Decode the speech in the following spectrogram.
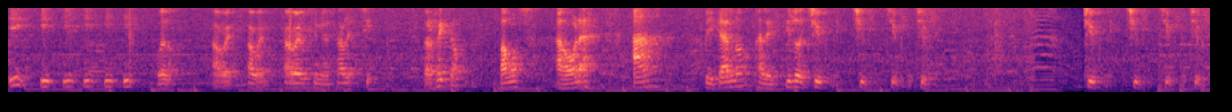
y, y, y, y, y, bueno, a ver, a ver, a ver si me sale, sí, perfecto. Vamos ahora a picarlo al estilo chifle, chifle, chifle, chifle. Chifle, chifle, chifle, chifle.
